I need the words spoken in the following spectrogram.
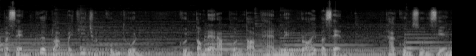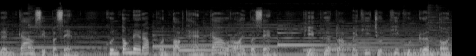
50%เพื่อกลับไปที่ฉุดคุ้มทุน คุณต้องได้รับผลตอบแทน 100%ถ้าคุณสูญเสียเงิน 90%คุณต้องได้รับผลตอบแทน 900%เพียงเพื่อกลับไปที่จุดที่คุณเริ่มต้น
